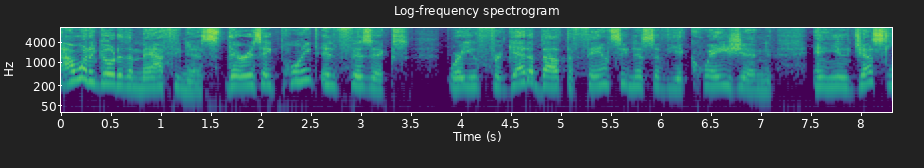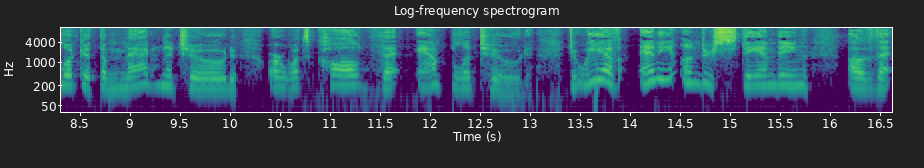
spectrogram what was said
I want to go to the mathiness. There is a point in physics where you forget about the fanciness of the equation and you just look at the magnitude or what's called the amplitude. Do we have any understanding of the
